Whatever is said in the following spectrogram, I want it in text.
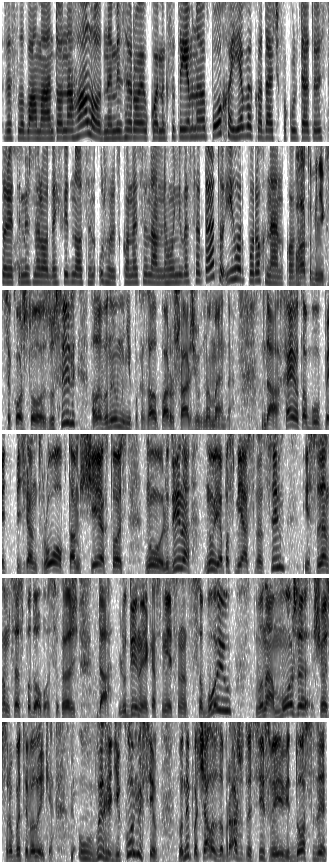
За словами Антона Гала, одним із героїв коміксу Таємна епоха є викладач факультету історії та міжнародних відносин Ужгородського національного університету Ігор Порохненко. Багато мені це коштувало зусиль, але вони мені показали пару шаржів на мене. Да, хай там був п'ятькантроп, там ще хтось. Ну, людина, ну я посміявся над цим, і студентам це сподобалося. Кажуть, да, людина, яка сміється над собою, вона може щось робити велике. У вигляді коміксів вони почали зображувати ці свої відносини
